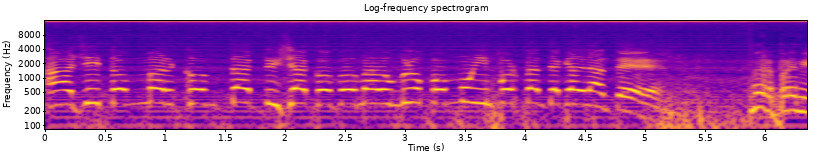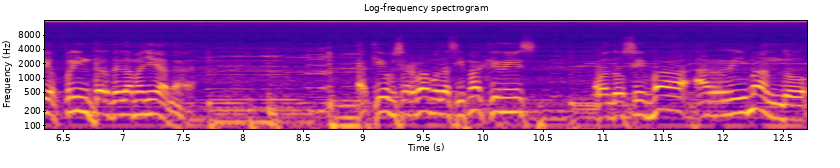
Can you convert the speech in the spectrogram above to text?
allí tomar contacto y ya conformado un grupo muy importante aquí adelante. Primer premio Sprinter de la mañana. Aquí observamos las imágenes cuando se va arrimando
